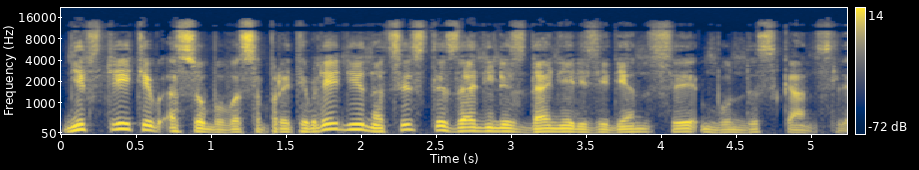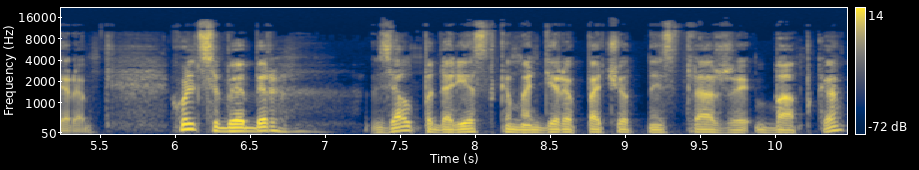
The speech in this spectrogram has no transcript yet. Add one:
Не встретив особого сопротивления, нацисты заняли здание резиденции бундесканцлера. Хольцвебер взял под арест командира почетной стражи Бабка,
